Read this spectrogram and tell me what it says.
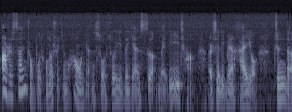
二十三种不同的水晶矿物元素，所以的颜色美丽异常，而且里边还有真的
